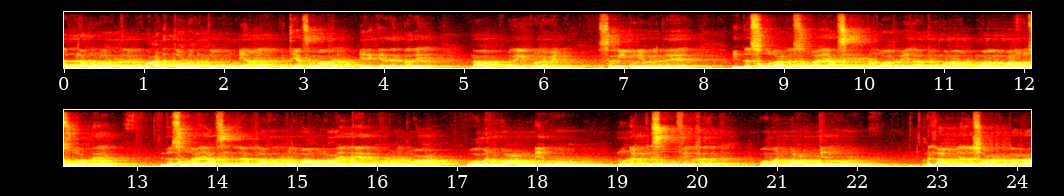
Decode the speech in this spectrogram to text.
அதுதான் உலகத்திற்கும் அடுத்த உலகத்திற்கும் உண்டியான வித்தியாசமாக இருக்கிறது என்பதை நாம் விளங்கிக் கொள்ள வேண்டும். சங்கைக்குரியவர்களே இந்த சூறாவில் சூறா யாசின் பொதுவாகவே எல்லாத்துக்கும் மனன மனநமான ஒரு சூறா தான் இந்த சூறா யாசினில் அல்லாஹ் அற்புதமான ஒரு ஆயத்தை அறிமுகப்படுத்துவான். வமன் அம்மிருகு நு நக்கி ஃபில் ஹல்க் வமன் அம்மிருகு அல்லாஹு ஜல்லஷானகத்தாலா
